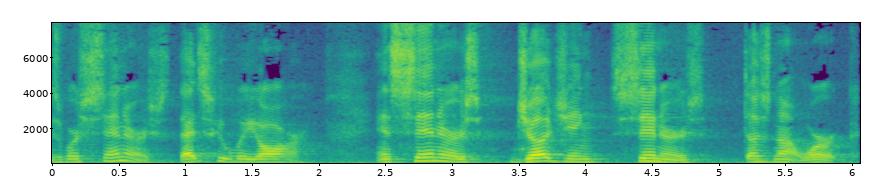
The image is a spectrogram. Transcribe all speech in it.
is we're sinners. That's who we are. And sinners, judging sinners, does not work.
